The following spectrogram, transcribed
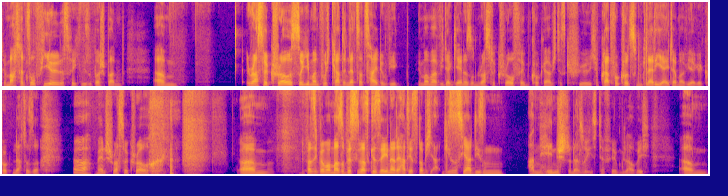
der macht halt so viel, das finde ich super spannend. Ähm, Russell Crowe ist so jemand, wo ich gerade in letzter Zeit irgendwie immer mal wieder gerne so einen Russell Crowe-Film gucke, habe ich das Gefühl. Ich habe gerade vor kurzem Gladiator mal wieder geguckt und dachte so, ja, Mensch, Russell Crowe. ähm, ich weiß nicht, wenn man mal so ein bisschen was gesehen hat, der hat jetzt, glaube ich, dieses Jahr diesen Unhinged oder so hieß der Film, glaube ich. Ähm,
